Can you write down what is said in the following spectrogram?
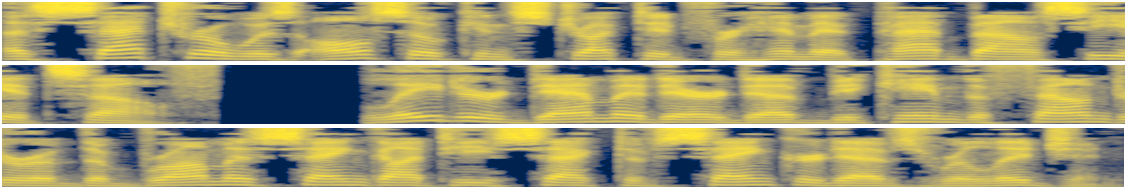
A satra was also constructed for him at Patbausi itself. Later Damodardev became the founder of the Brahma Sangati sect of Sankardev's religion.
